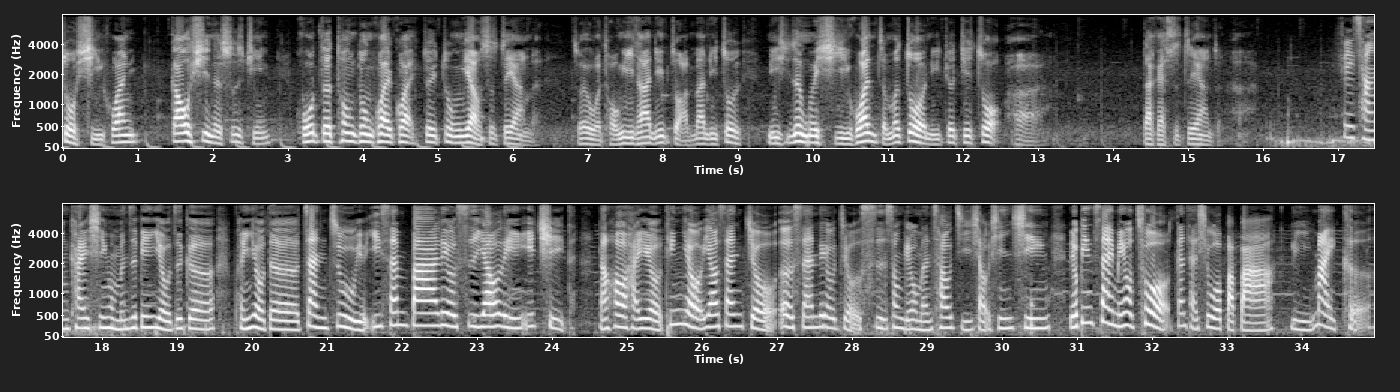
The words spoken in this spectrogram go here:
做喜欢、高兴的事情。活得痛痛快快，最重要是这样的，所以我同意他。你转吧，你做你认为喜欢怎么做，你就去做啊，大概是这样子啊。非常开心，我们这边有这个朋友的赞助，有一三八六四幺零一起的。然后还有听友幺三九二三六九四送给我们超级小星星溜冰赛没有错，刚才是我爸爸李麦克，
